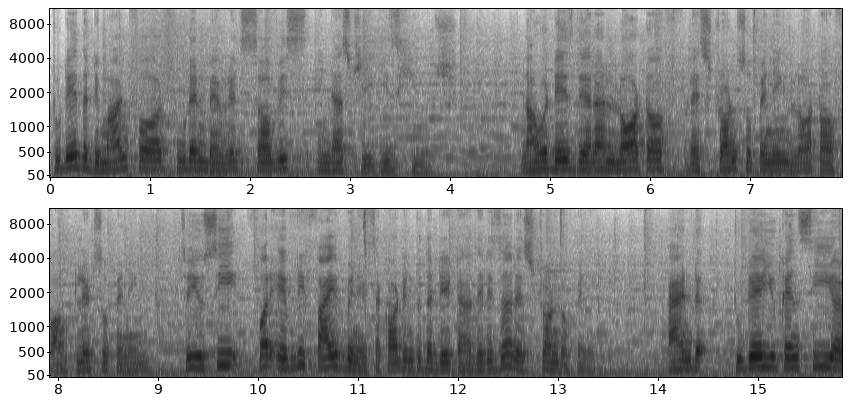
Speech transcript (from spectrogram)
Today the demand for food and beverage service industry is huge. Nowadays there are lot of restaurants opening, lot of outlets opening. So you see for every 5 minutes according to the data there is a restaurant opening. And today you can see a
